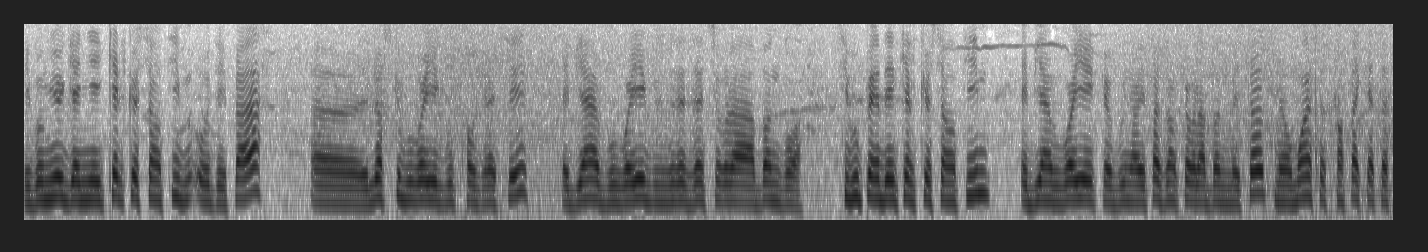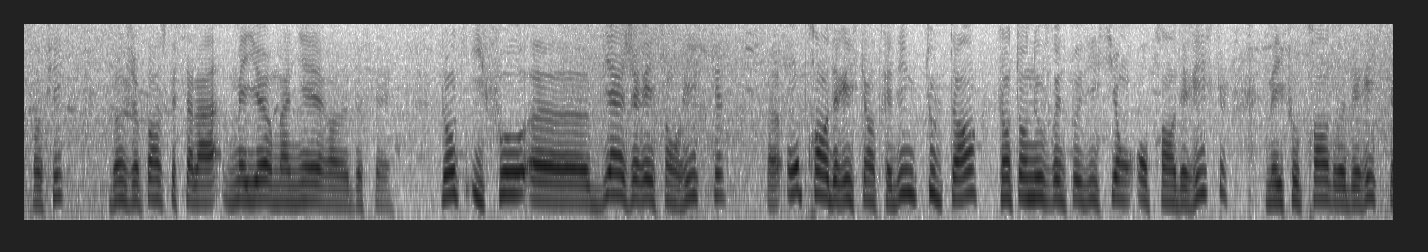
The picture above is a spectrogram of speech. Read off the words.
il vaut mieux gagner quelques centimes au départ. lorsque vous voyez que vous progressez, eh bien vous voyez que vous êtes sur la bonne voie. Si vous perdez quelques centimes, eh bien vous voyez que vous n'avez pas encore la bonne méthode mais au moins ce ne sera pas catastrophique. Donc je pense que c'est la meilleure manière euh, de faire. Donc il faut euh, bien gérer son risque. Euh, on prend des risques en trading tout le temps. Quand on ouvre une position, on prend des risques, mais il faut prendre des risques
